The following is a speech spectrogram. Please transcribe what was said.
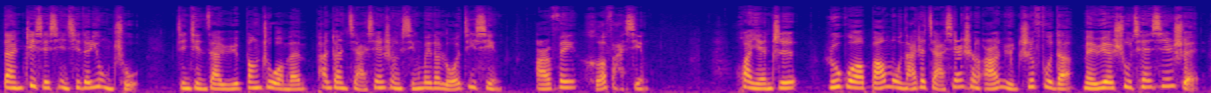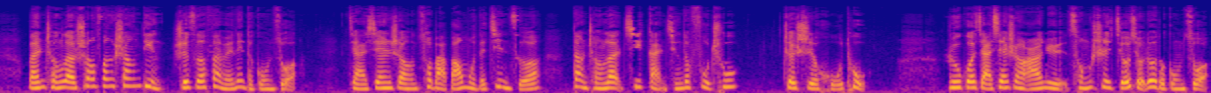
但这些信息的用处，仅仅在于帮助我们判断贾先生行为的逻辑性，而非合法性。换言之，如果保姆拿着贾先生儿女支付的每月数千薪水，完成了双方商定职责范围内的工作，贾先生错把保姆的尽责当成了其感情的付出，这是糊涂。如果贾先生儿女从事九九六的工作，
